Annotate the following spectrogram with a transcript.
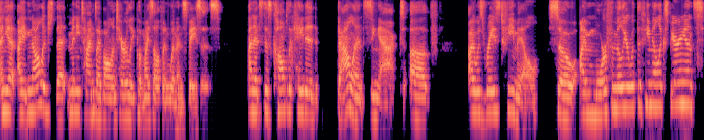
and yet I acknowledge that many times I voluntarily put myself in women's spaces. And it's this complicated balancing act of I was raised female, so I'm more familiar with the female experience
